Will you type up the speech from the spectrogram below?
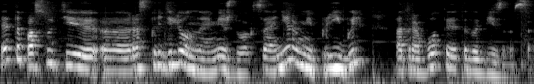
Это, по сути, э, распределенная между акционерами прибыль от работы этого бизнеса.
